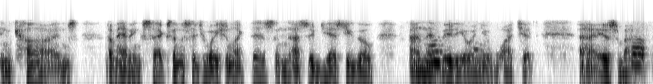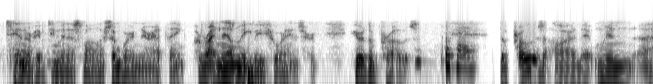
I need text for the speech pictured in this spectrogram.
and cons of having sex in a situation like this. And I suggest you go find that video and you watch it. Uh, it's about 10 or 15 minutes long, somewhere in there, I think. But right now, let me give you a short answer. Here are the pros. Okay. The pros are that when uh,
